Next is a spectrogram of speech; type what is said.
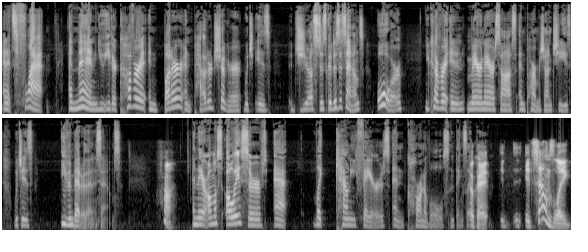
and it's flat. And then you either cover it in butter and powdered sugar, which is just as good as it sounds, or you cover it in marinara sauce and Parmesan cheese, which is even better than it sounds. huh And they are almost always served at like county fairs and carnivals and things like Okay, that. Okay. it it sounds like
